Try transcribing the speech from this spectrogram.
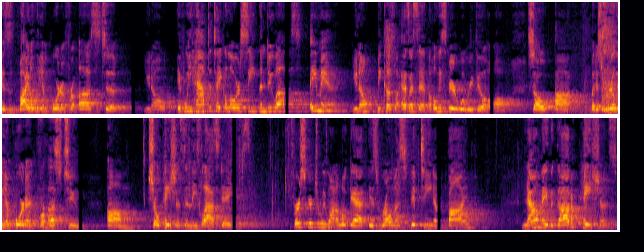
is vitally important for us to, you know, if we have to take a lower seat, then do us. Amen. You know, because as I said, the Holy Spirit will reveal all. So, uh, but it's really important for us to um, show patience in these last days. First scripture we want to look at is Romans 15 and 5. Now may the God of patience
